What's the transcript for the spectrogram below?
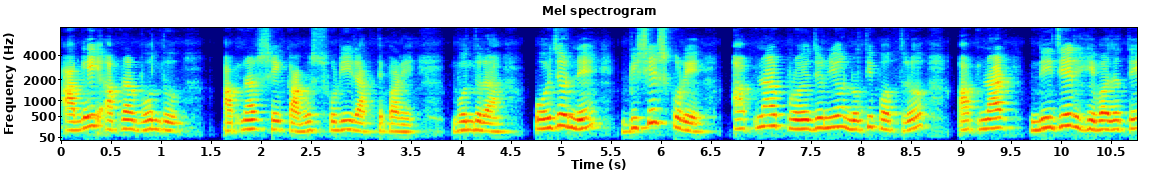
আগেই আপনার বন্ধু, আপনার সেই কাগজ সরিয়ে রাখতে পারে। বন্ধুরা, ওই জন্যে বিশেষ করে আপনার প্রয়োজনীয় নথিপত্র আপনার নিজের হেফাজতে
